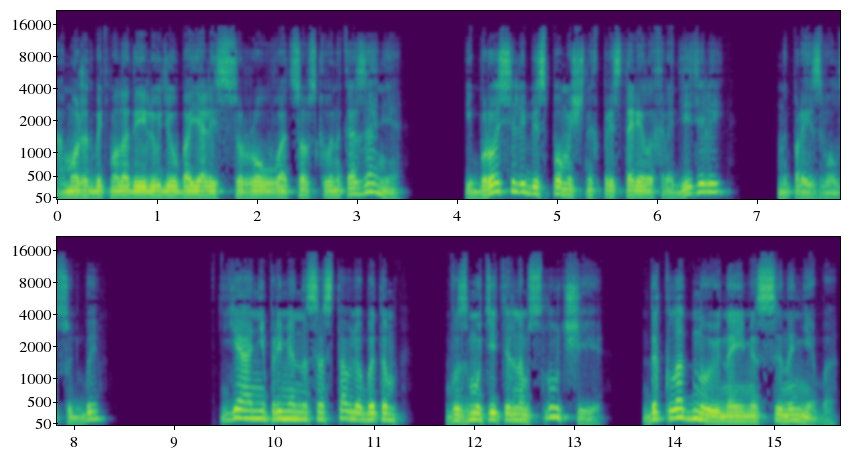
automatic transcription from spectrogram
а может быть, молодые люди убоялись сурового отцовского наказания и бросили беспомощных престарелых родителей на произвол судьбы. Я непременно составлю об этом возмутительном случае докладную на имя Сына Неба,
